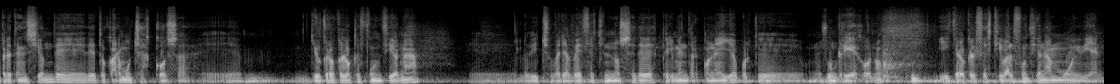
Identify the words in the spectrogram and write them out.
pretensión de, tocar muchas cosas. yo creo que lo que funciona lo he dicho varias veces, que no se debe experimentar con ello porque es un riesgo, ¿no? Y creo que el festival funciona muy bien.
